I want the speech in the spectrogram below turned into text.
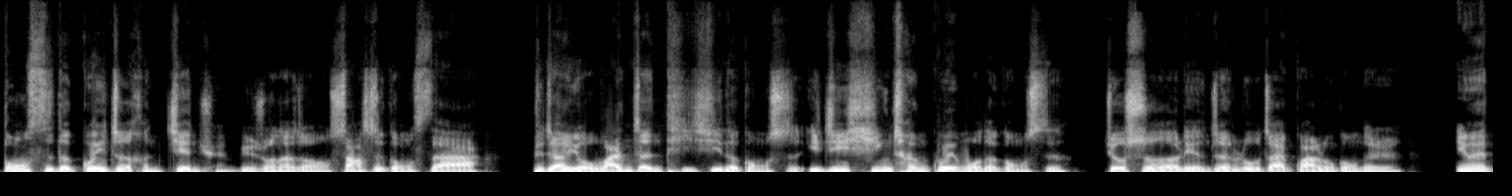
公司的规则很健全，比如说那种上市公司啊，比较有完整体系的公司，已经形成规模的公司，就适合廉贞禄在官禄宫的人，因为。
